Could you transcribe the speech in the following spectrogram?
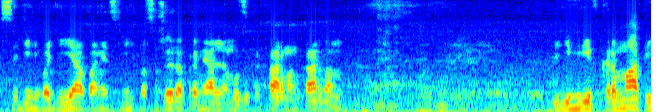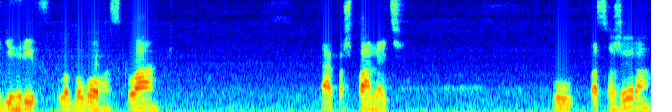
сидінь водія, пам'ять сидінь пасажира, преміальна музика Harman Kardon, підігрів керма, підігрів лобового скла, також пам'ять у пасажира,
